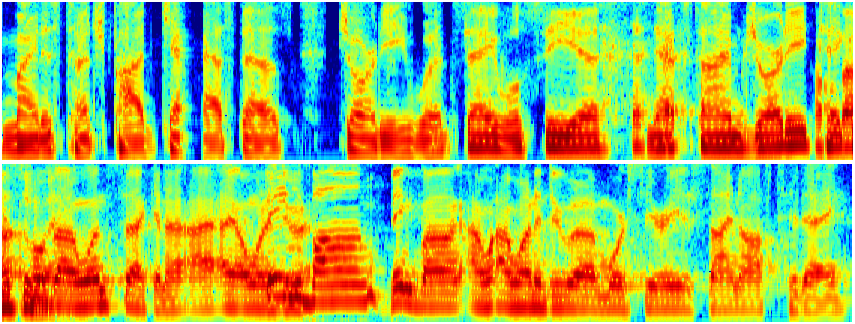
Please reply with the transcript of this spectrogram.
MeidasTouch podcast, as Jordy would say. We'll see you next time. Jordy, take on, us away. Hold on one second. I, I, I want to do Bing bong. Bing bong. I, I want to do a more serious sign off today,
